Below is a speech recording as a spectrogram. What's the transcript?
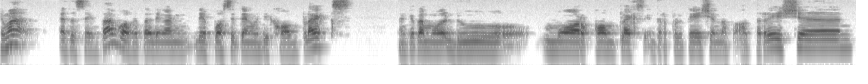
Cuma at the same time kalau kita dengan deposit yang lebih kompleks dan kita mau do more complex interpretation of alteration,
